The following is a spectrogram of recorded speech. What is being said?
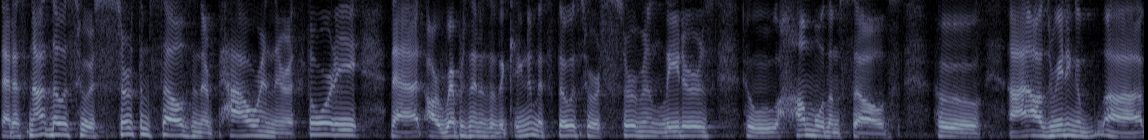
That it's not those who assert themselves in their power and their authority that are representatives of the kingdom. It's those who are servant leaders who humble themselves. Who I I was reading a, uh,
